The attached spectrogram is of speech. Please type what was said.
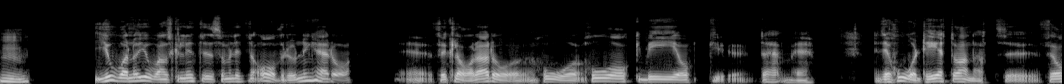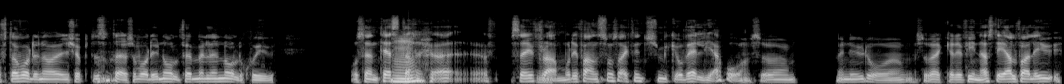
Mm. Johan och Johan skulle inte som en liten avrundning här då eh, förklara då H, H och B och eh, det här med lite hårdhet och annat. Eh, för ofta var det när jag köpte sånt där så var det 05 eller 07 och sen testade mm. sig fram och det fanns som sagt inte så mycket att välja på. Så, men nu då så verkar det finnas det i alla fall i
